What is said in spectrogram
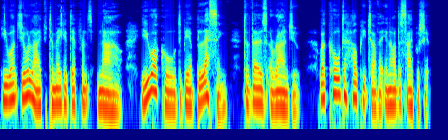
He wants your life to make a difference now. You are called to be a blessing to those around you. We're called to help each other in our discipleship.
